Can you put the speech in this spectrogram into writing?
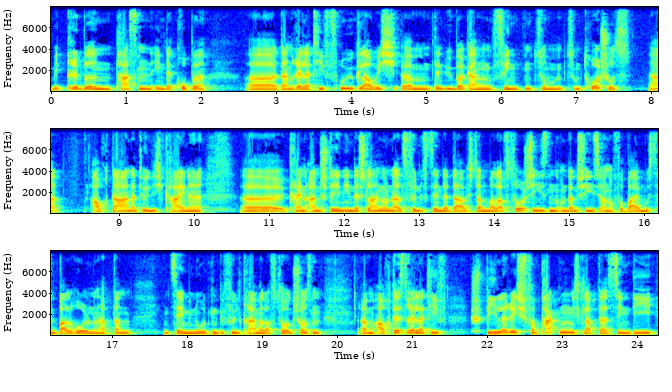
mit Dribbeln, Passen in der Gruppe. Äh, dann relativ früh, glaube ich, ähm, den Übergang finden zum, zum Torschuss. Ja, auch da natürlich keine äh, kein Anstehen in der Schlange und als 15. darf ich dann mal aufs Tor schießen und dann schieße ich auch noch vorbei, muss den Ball holen und habe dann in 10 Minuten gefühlt dreimal aufs Tor geschossen. Ähm, auch das relativ spielerisch verpacken. Ich glaube, da sind die,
